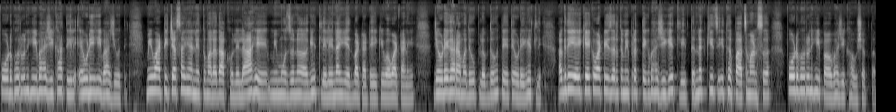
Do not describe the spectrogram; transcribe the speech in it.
पोट भरून ही भाजी खातील एवढी ही भाजी होते. मी वाटीच्या साह्याने तुम्हाला दाखवलेलं आहे. मी मोजून घेतलेले नाही आहेत बटाटे किंवा वाटाणे. जेवढे घरामध्ये उपलब्ध होते तेवढे घेतले. अगदी एक एक वाटी जर तुम्ही प्रत्येक भाजी घेतली तर नक्कीच इथं पाच माणसं पोट भरून ही पावभाजी खाऊ शकतात.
